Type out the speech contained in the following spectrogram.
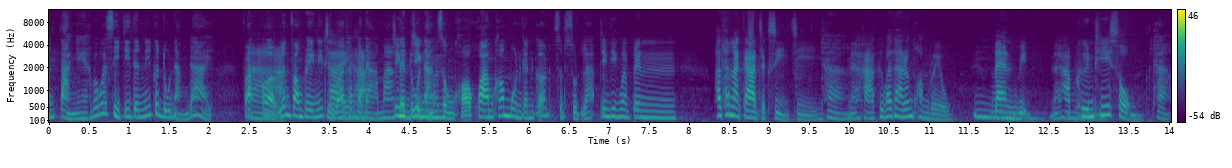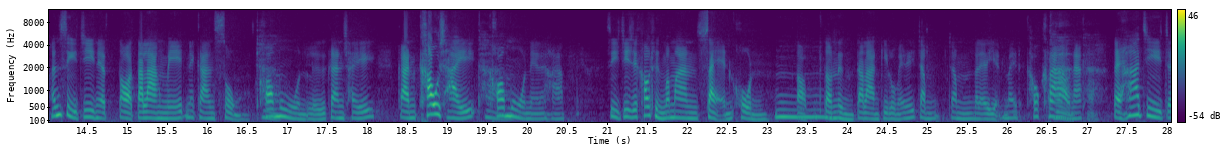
มันต่างยังไงคะเพราะว่า 4G ตอนนี้ก็ดูหนังได้ฟังอ่า เอ่อเรื่องฟังเพลงนี่ถือว่าใช่ธรรมดามากค่ะแต่ดูจริงๆหนังมันส่งข้อความข้อมูลกันก็สุดๆละ จริง ๆ มันเป็นพัฒนาการจาก 4G ค่ะนะคะ คือพัฒนาเรื่องความเร็วอืมแบนด์วิดต์นะคะพื้นที่ส่งค่ะนั้น 4G เนี่ยต่อตารางเมตรในการส่งค่ะข้อมูลหรือการใช้การเข้าใช้ค่ะข้อมูลเนี่ยนะคะ 4G จะเข้าถึงประมาณแสนคนอืมต่อต่อหนึ่งตารางกิโลเมตรที่จำจำรายละเอียดไม่คร่าวๆนะค่ะแต่ 5G จะ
